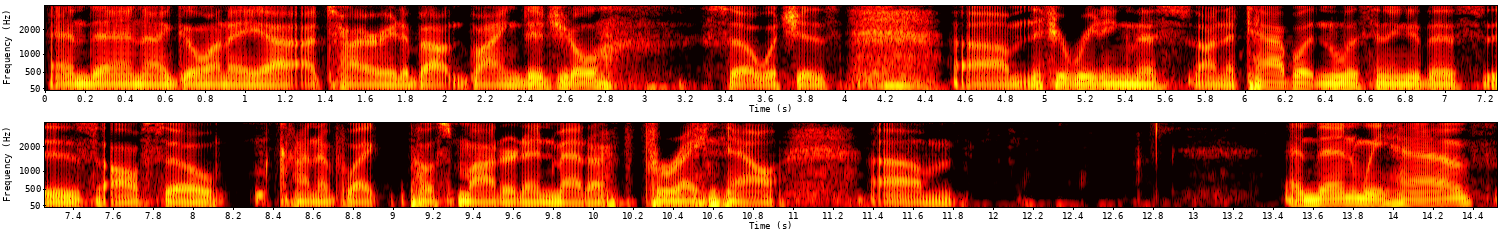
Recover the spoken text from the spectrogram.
And then I go on a, a tirade about buying digital. So, which is, um, if you're reading this on a tablet and listening to this, is also kind of like postmodern and meta for right now. Um, and then we have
